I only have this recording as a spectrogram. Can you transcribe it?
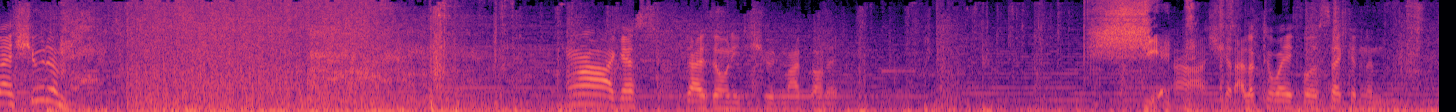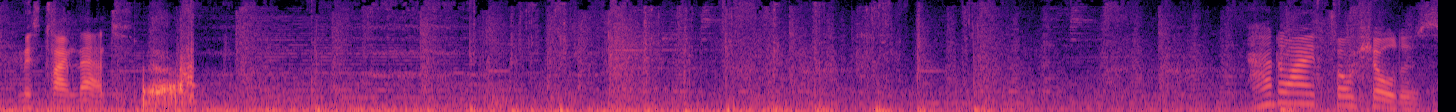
Guys shoot him! Oh, I guess you guys don't need to shoot him, I've got it. Shit! Ah, shit, I looked away for a second and mistimed that. How do I throw shoulders?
